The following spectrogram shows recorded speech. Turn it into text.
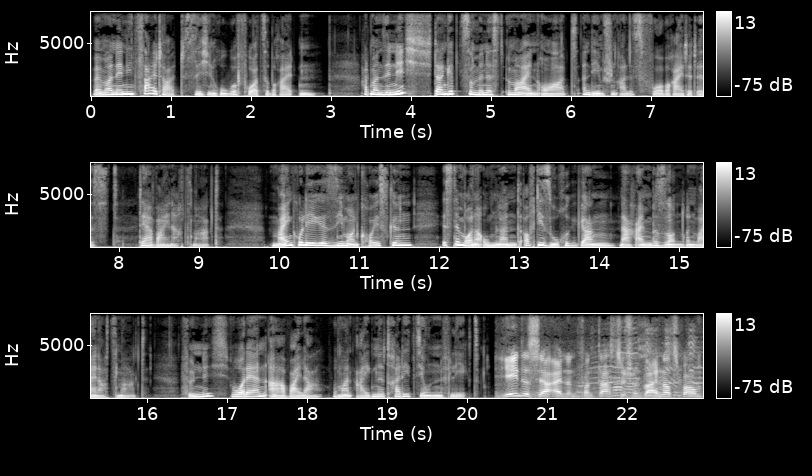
wenn man denn die Zeit hat, sich in Ruhe vorzubereiten. Hat man sie nicht, dann gibt es zumindest immer einen Ort, an dem schon alles vorbereitet ist, der Weihnachtsmarkt. Mein Kollege Simon Keusken ist im Bonner Umland auf die Suche gegangen nach einem besonderen Weihnachtsmarkt. Fündig wurde er in Ahrweiler, wo man eigene Traditionen pflegt. Jedes Jahr einen fantastischen Weihnachtsbaum,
